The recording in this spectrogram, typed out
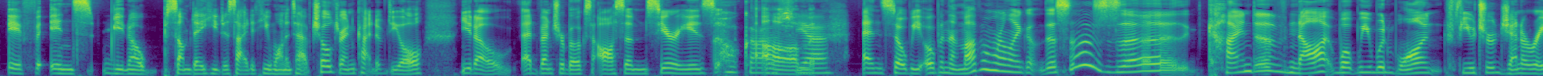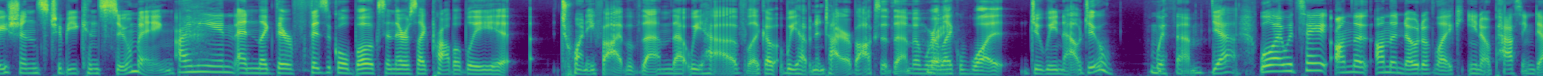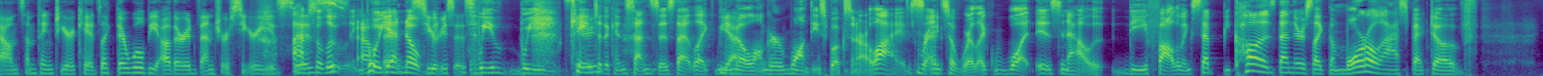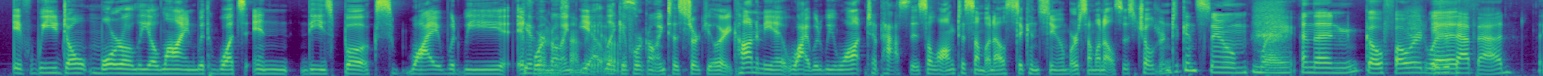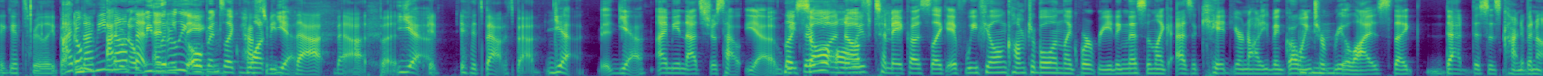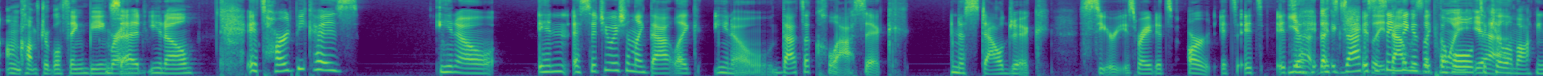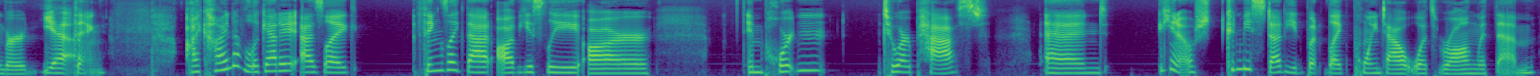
if in you know someday he decided he wanted to have children kind of deal you know adventure books awesome series oh gosh, um, yeah. and so we open them up and we're like this is uh, kind of not what we would want future generations to be consuming I mean, and like they're physical books and there's like probably 25 of them that we have like a, we have an entire box of them and we're Right. like what do we now do with them. yeah Well, I would say on the on the note of like you know passing down something to your kids, like there will be other adventure series. Absolutely. Well, yeah, there. no, series. we we came to the consensus that like we Yeah. no longer want these books in our lives Right. and so we're like what is now the following step because then there's like the moral aspect of if we don't morally align with what's in these books why would we if Give we're going yeah like if we're going to circular economy it why would we want to pass this along to someone else to consume or someone else's children to consume right. and then go forward with Is it that bad? Like it's really bad. I don't- I mean, I don't not know. that We literally opened, like, has one- to be yeah. that bad, but Yeah. it, if it's bad, it's bad. Yeah, yeah. I mean, that's just how. Yeah, we Like, there saw enough always- to make us like, if we feel uncomfortable and like we're reading this, and like as a kid, you're not even going to Mhm. realize like that this is kind of an uncomfortable thing being Right. said. You know? It's hard because, you know, in a situation like that, like you know, that's a classic, nostalgic series, right? It's art. It's it's it's Yeah, a, it's, exactly. It's the same That thing as the like the, point, whole To. Kill a Mockingbird Yeah. thing. I kind of look at it as like things like that obviously are important to our past and you know, can be studied, but like point out what's wrong with them.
